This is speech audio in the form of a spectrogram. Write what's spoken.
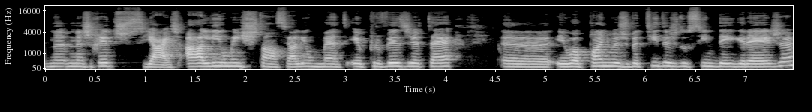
na, nas redes sociais. Há ali uma instância, há ali um momento. Eu, por vezes, até eu apanho as batidas do sino da igreja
